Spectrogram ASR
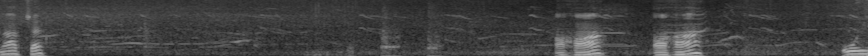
Ne yapacak? Aha. Aha. Oy.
